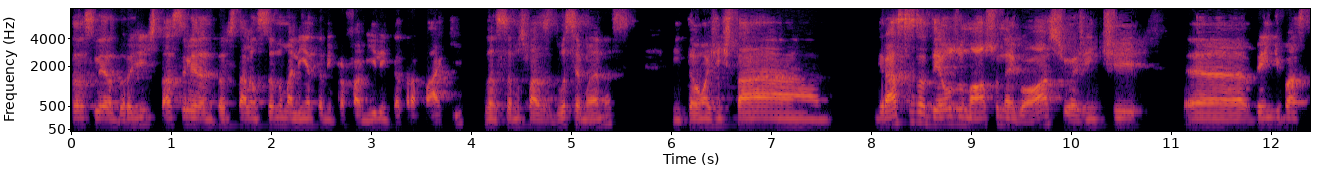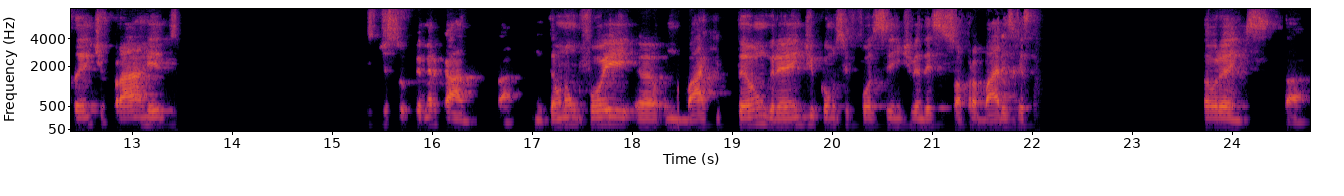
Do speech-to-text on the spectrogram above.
do acelerador, a gente está acelerando. Então, a gente está lançando uma linha também para família em Tetra Pak. Lançamos faz duas semanas. Então, a gente está, graças a Deus, o nosso negócio, a gente é, vende bastante para redes de supermercado. Tá? Então não foi uh, um baque tão grande como se fosse a gente vendesse só para bares e restaurantes. Tá?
